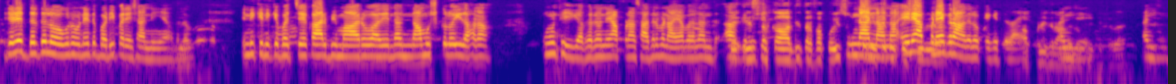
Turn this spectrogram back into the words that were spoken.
ਜਿਹੜੇ ਇੱਧਰ ਦੇ ਲੋਕ ਰੋਣੇ ਤੇ ਬੜੀ ਪਰੇਸ਼ਾਨੀ ਆ ਮਤਲਬ। ਨਿੱਕੇ ਨਿੱਕੇ ਬੱਚੇ ਘਰ ਬਿਮਾਰ ਹੋ ਆਦੇ ਨਾ ਨਾ ਮੁਸ਼ਕਲ ਹੋਈ ਦਾ ਹਨਾ। ਹੁਣ ਠੀਕ ਆ ਫਿਰ ਉਹਨੇ ਆਪਣਾ ਸਾਧਨ ਬਣਾਇਆ ਬਦਲ ਤੇ ਅੱਗੇ ਇਹ ਪਿੱਛੇ। ਸਰਕਾਰ ਦੀ ਤਰਫਾ ਕੋਈ ਸਹੂਲਤ ਨਾ ਨਹੀਂ ਨਾ ਕਿ ਨਾ ਕੋਈ ਇਹਨੇ ਕਿਸ਼ਤੀ ਆਪਣੇ ਵਗੈਰਾ- ਗ੍ਰਾਂ ਦੇ ਲੋਕੇ ਕੀਤੇ ਦਾ ਹੈ ਆਪਣੇ ਗ੍ਰਾਮ ਦੇ ਹਾਂਜੀ। ਲੋਕੀ ਕੀਤਾ ਦਾ ਹਾਂਜੀ।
